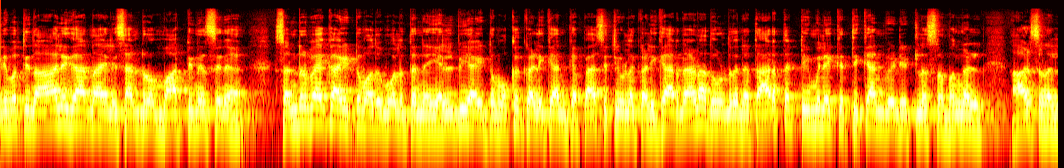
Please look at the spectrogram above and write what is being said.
ഇരുപത്തിനാലുകാരനായ ലിസാൻഡ്രോ മാർട്ടിനസിന് സെന്റർ ബാക്കായിട്ടും അതുപോലെ തന്നെ എൽ ബി ആയിട്ടും ഒക്കെ കളിക്കാൻ കപ്പാസിറ്റിയുള്ള കളിക്കാരനാണ്. അതുകൊണ്ട് തന്നെ താരത്തെ ടീമിലേക്ക് എത്തിക്കാൻ വേണ്ടിയിട്ടുള്ള ശ്രമങ്ങൾ ആഴ്സണൽ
